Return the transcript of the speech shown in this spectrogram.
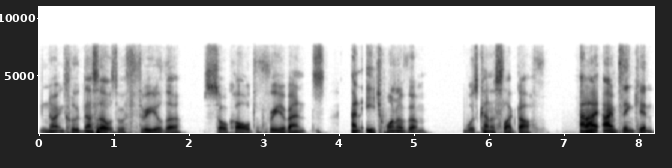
not including ourselves, there were three other so-called free events, and each one of them was kind of slagged off. And I I'm thinking,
